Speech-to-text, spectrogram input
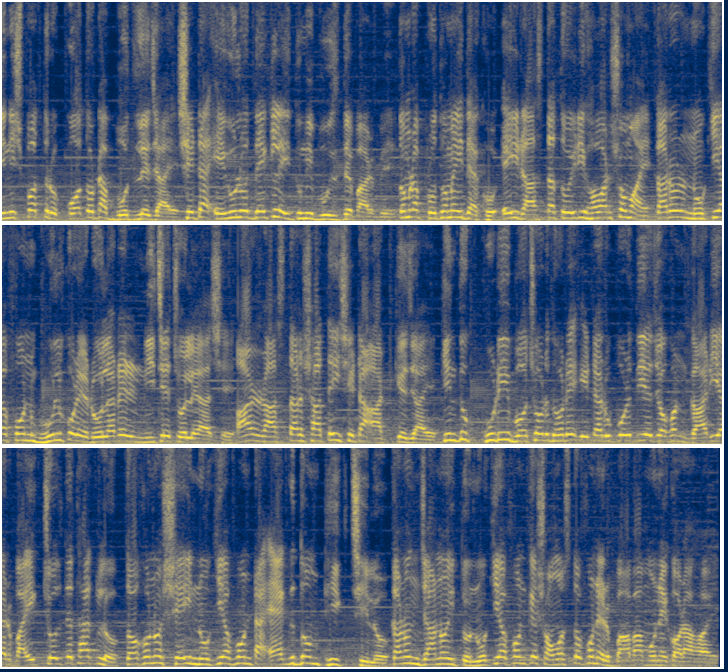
জিনিসপত্র কতটা বদলে যায়, সেটা এগুলো দেখলেই তুমি বুঝতে পারবে। তোমরা প্রথমেই দেখো, এই রাস্তা তৈরি হওয়ার সময় কারোর নোকিয়া ফোন ভুল করে রোলারের নিচে চলে আসে, আর রাস্তার সাথেই সেটা আটকে যায়। কিন্তু কুড়ি বছর ধরে এটার উপর দিয়ে যখন গাড়ি আর বাইক চলতে থাকল, তখনও সেই নোকিয়া ফোনটা একদম ঠিক ছিল। কারণ জানোই তো নোকিয়া ফোনকে সমস্ত ফোনের বাবা মনে করা হয়।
